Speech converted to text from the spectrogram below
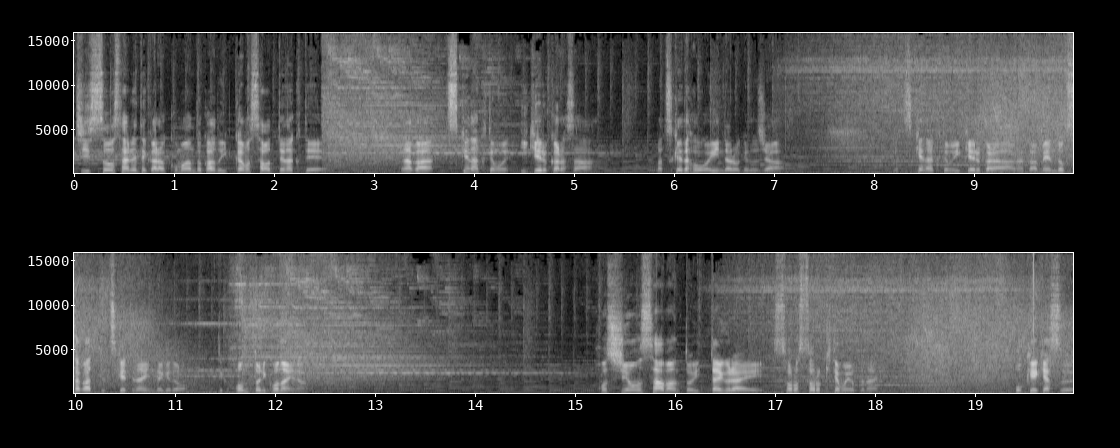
実装されてからコマンドカード一回も触ってなくて。なんかつけなくてもいけるからさ、まあ、つけた方がいいんだろうけどじゃあ、まあ、つけなくてもいけるからなんかめんどくさがってつけてないんだけど。てか本当に来ないな。星4サーバント1体ぐらいそろそろ来てもよくない？オケキャス。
